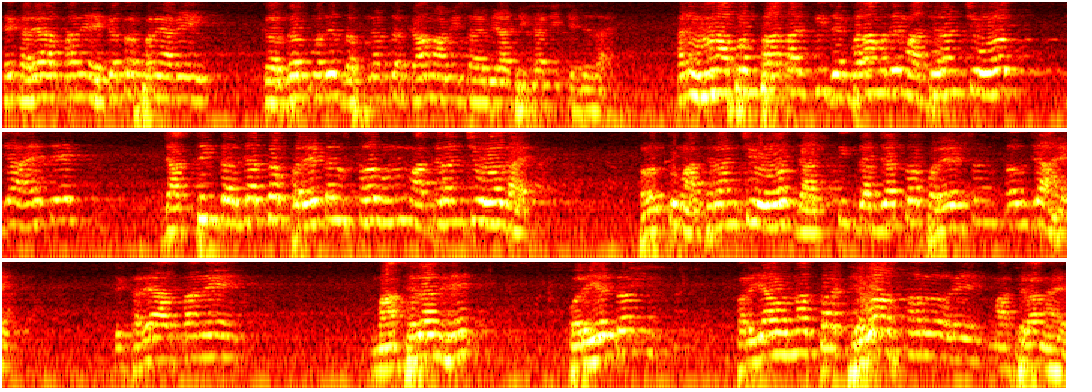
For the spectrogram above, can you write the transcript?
हे खऱ्या अर्थाने एकत्रपणे आम्ही कर्जतमध्ये जपण्याचं काम आम्ही साहेब या ठिकाणी केलेलं आहे. आणि म्हणून आपण पाहतात की जगभरामध्ये माथेरानची ओळख जी आहे ते जागतिक दर्जाचं पर्यटन स्थळ म्हणून माथेरानची ओळख आहे. परंतु माथेरानची ओळख जागतिक दर्जाचं पर्यटन स्थळ जे आहे ते खऱ्या अर्थाने माथेरान हे पर्यटन पर्यावरणाचा ठेवा असणार हे माथेरान आहे.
